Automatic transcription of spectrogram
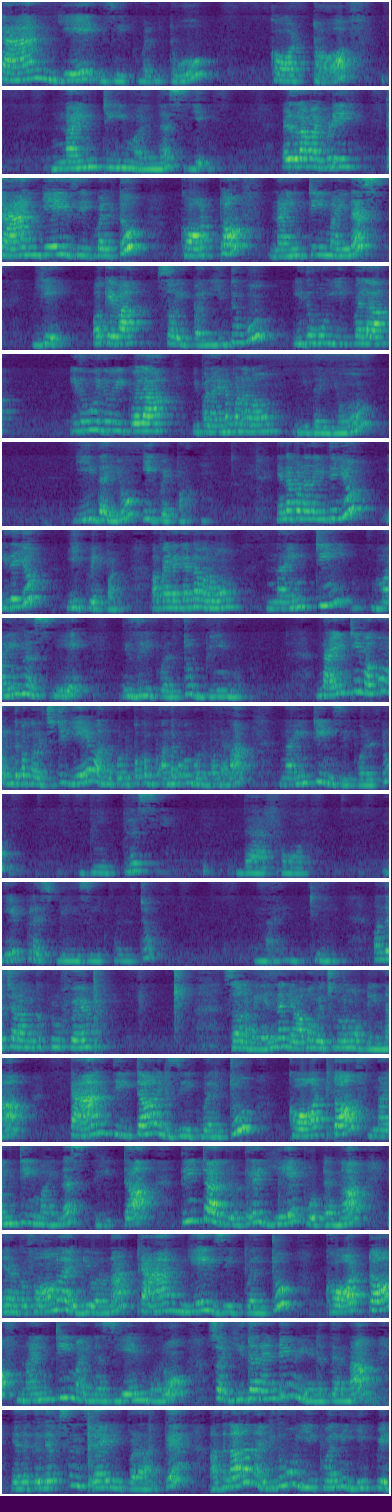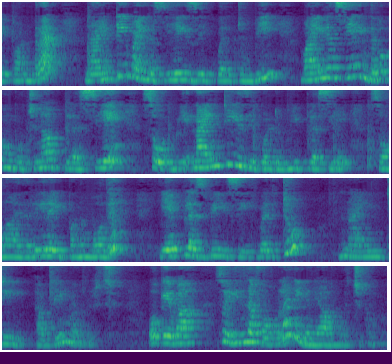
Tan A is equal to cot of 90 minus a. எழுதலாமா இப்படி? tan a is equal to cot of 90 minus a. ஓகேவா? So இப்ப இதுவும் இதுவும் ஈக்குவலா இதுவும் இதுவும் ஈக்குவலா இப்ப நான் என்ன பண்ணணும்? இதையும் இதையும் equate பண்ணணும். என்ன பண்ணணும்? இதையும் இதையும் ஈக்குவேட் பண்ணும் அப்ப எனக்கு என்ன வரும்? 90 minus A is equal to B ninety பக்கம் இந்த பக்கம் வச்சுட்டு A அந்த கொண்டு பக்கம் அந்த பக்கம் கொண்டு போனேன்னா ninety is equal to B plus A therefore a plus b is equal to 90 வந்துச்சா நமக்கு ப்ரூஃப் சோ நம்ம என்ன ஞாபகம் வச்சுக்கணும் அப்படின்னா tan theta is equal to cot of 90 minus theta. Theta இருக்கிறதுல a போட்டேன்னா எனக்கு formula எப்படி வரும்னா tan a is equal to cot of 90 minus a வரும். So இத ரெண்டையும் எடுத்தேன்னா எனக்கு லெஃப்ட் side ஈக்குவலா இருக்கு. அதனால நான் இதுவும் ஈக்குவல் ஈக்குவேட் பண்றேன். 90 minus a is equal to b. minus a இந்த பக்கம் போச்சுன்னா plus a. So 90 is equal to b plus a. So நான் இதை ரீரைட் பண்ணும்போது a plus b is equal to 90 அப்படின்னு வந்துருச்சு. ஓகேவா சோ இந்த ஃபார்முலா நீங்க ஞாபகம் வச்சுக்கோங்க.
